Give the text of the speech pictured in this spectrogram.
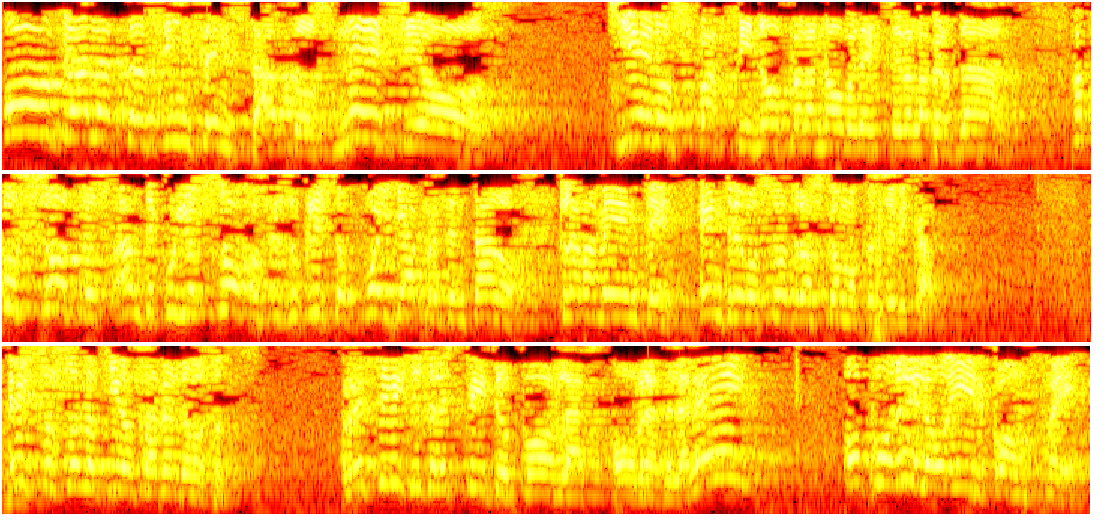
Oh Gálatas insensatos, necios, ¿quién os fascinó para no obedecer a la verdad? A vosotros, ante cuyos ojos Jesucristo fue ya presentado claramente entre vosotros como crucificado. Esto solo quiero saber de vosotros. ¿Recibisteis el Espíritu por las obras de la ley o por el oír con fe?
